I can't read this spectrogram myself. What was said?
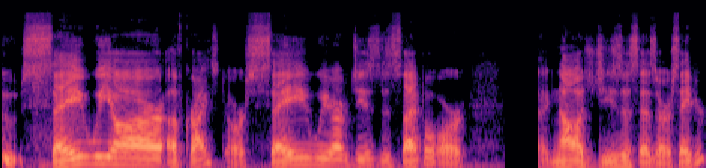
who say we are of Christ, or say we are Jesus' disciple, or acknowledge Jesus as our Savior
